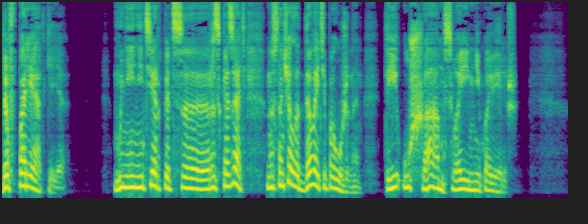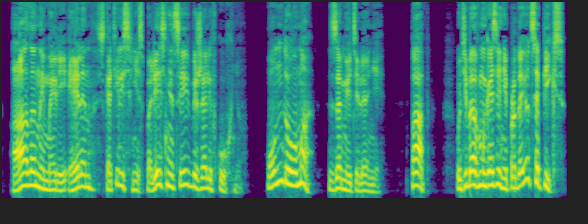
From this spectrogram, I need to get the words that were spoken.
«Да в порядке я. Мне не терпится рассказать, но сначала давайте поужинаем. Ты ушам своим не поверишь». Алан и Мэри Эллен скатились вниз по лестнице и вбежали в кухню. «Он дома», — заметили они. «Пап, у тебя в магазине продается пикс?»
